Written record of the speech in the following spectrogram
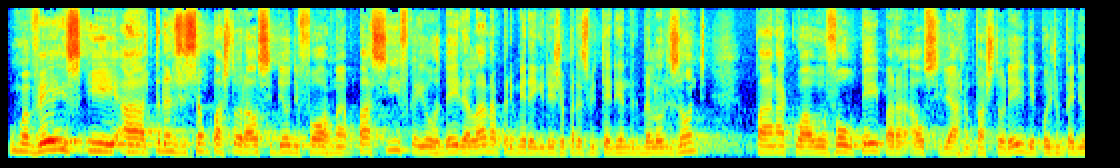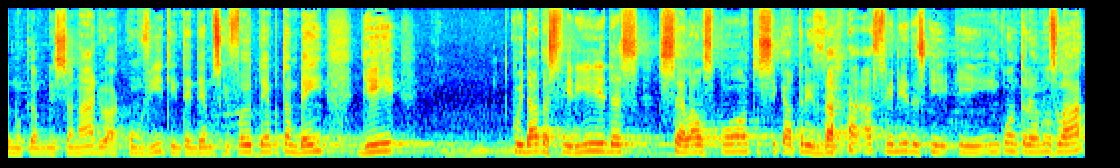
uma vez que a transição pastoral se deu de forma pacífica e ordeira lá na primeira igreja presbiteriana de Belo Horizonte, para a qual eu voltei para auxiliar no pastoreio, depois de um período no campo missionário, a convite, entendemos que foi o tempo também de cuidar das feridas, selar os pontos, cicatrizar as feridas que, que encontramos lá.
